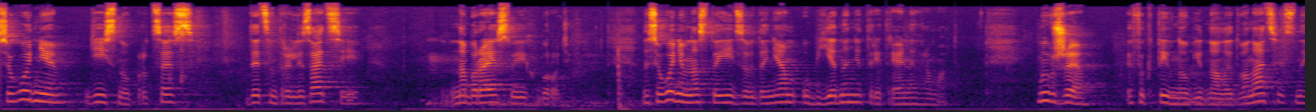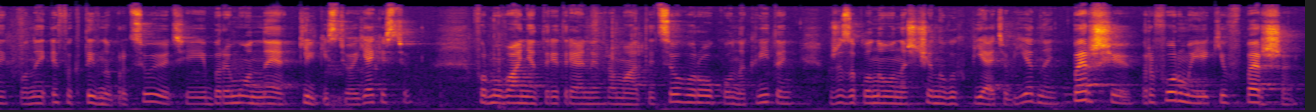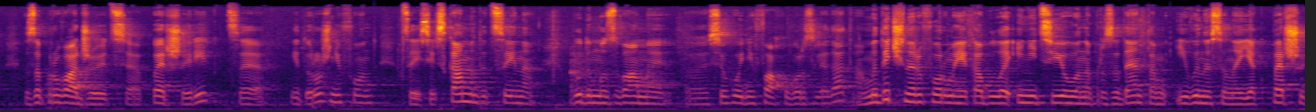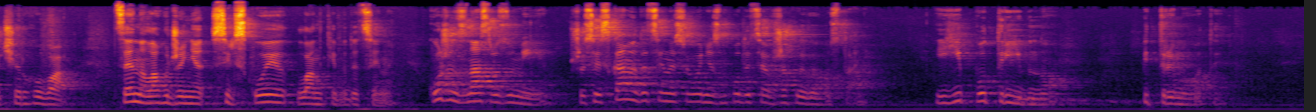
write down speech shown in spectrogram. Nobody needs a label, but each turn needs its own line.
Сьогодні дійсно процес децентралізації набирає своїх оборотів. На сьогодні в нас стоїть завданням об'єднання територіальних громад. Ми вже ефективно об'єднали 12 з них, вони ефективно працюють і беремо не кількістю, а якістю формування територіальних громад. І цього року на квітень вже заплановано ще нових 5 об'єднань. Перші реформи, які вперше запроваджуються перший рік, це і дорожній фонд, це і сільська медицина. Будемо з вами е, сьогодні фахово розглядати. А Медична реформа, яка була ініційована президентом і винесена як першочергова, це налагодження сільської ланки медицини. Кожен з нас розуміє, що сільська медицина сьогодні знаходиться в жахливому стані. Її потрібно підтримувати.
